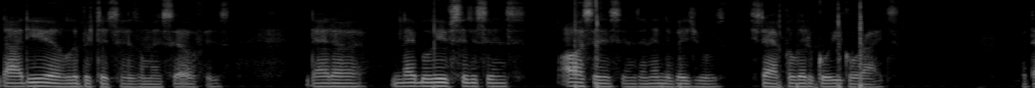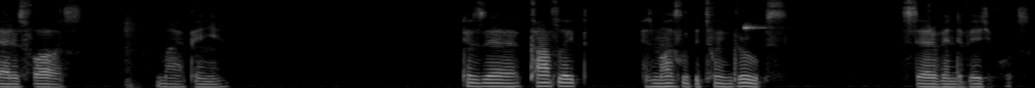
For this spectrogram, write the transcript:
The idea of libertarianism itself is that uh, they believe citizens, all citizens and individuals, should have political equal rights. But that is false, in my opinion. Because the conflict is mostly between groups instead of individuals.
